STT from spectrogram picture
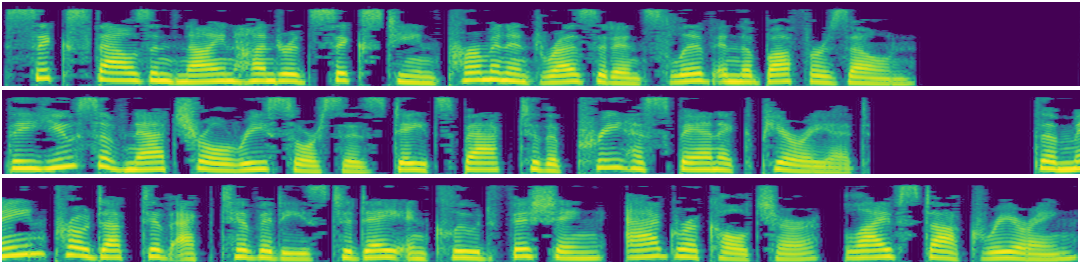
6,916 permanent residents live in the buffer zone. The use of natural resources dates back to the pre-Hispanic period. The main productive activities today include fishing, agriculture, livestock rearing,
